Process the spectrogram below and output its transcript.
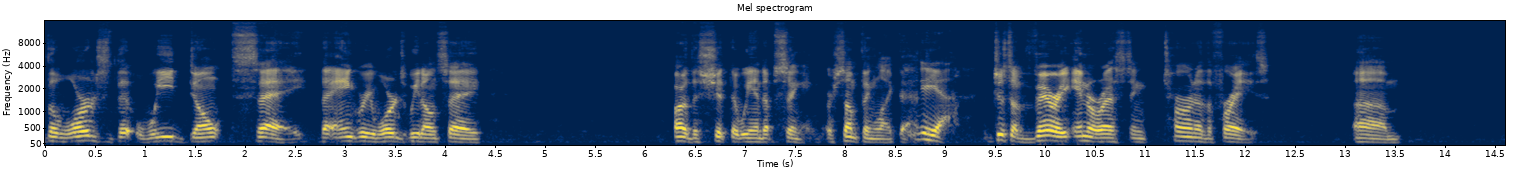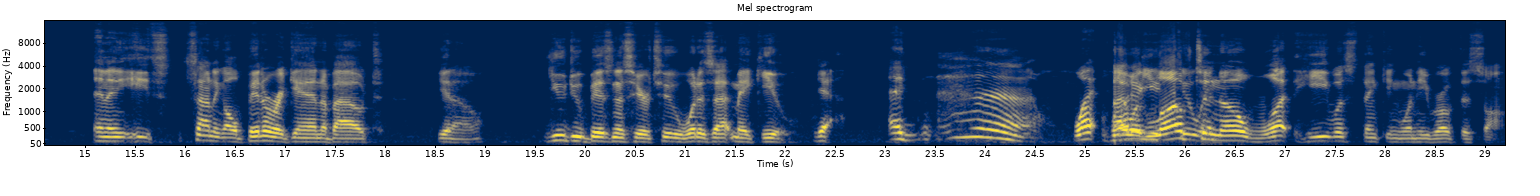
"The words that we don't say, the angry words we don't say, are the shit that we end up singing, or something like that." yeah. just a very interesting turn of the phrase. Um, and then he's sounding all bitter again about, you know, you do business here too. What does that make you? Yeah, Uh, what, what I would love to know what he was thinking when he wrote this song.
